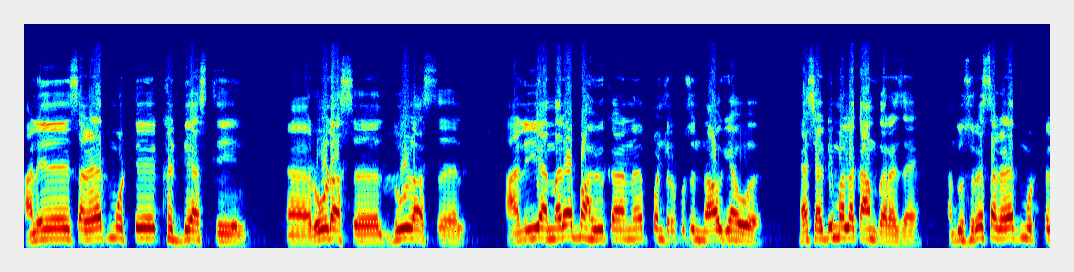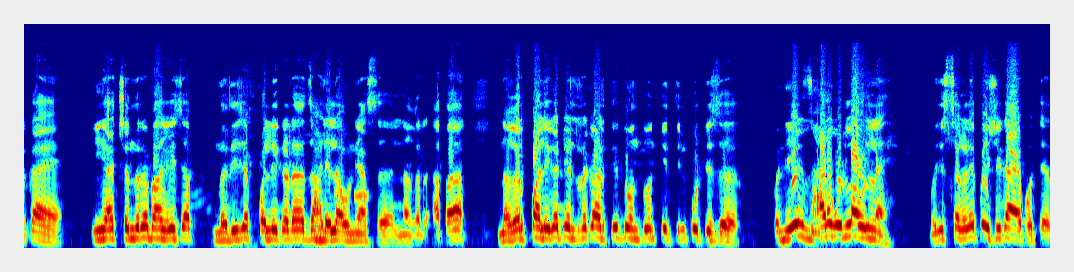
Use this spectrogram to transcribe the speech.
आणि सगळ्यात मोठे खड्डे असतील रोड असेल धूळ असेल आणि येणाऱ्या भाविकानं पंढरपूरचं नाव घ्यावं ह्यासाठी मला काम करायचं आहे. आणि दुसरं सगळ्यात मोठं काय आहे की ह्या चंद्रभागेच्या नदीच्या पलीकडं झाडे लावणे असेल नगर आता नगरपालिका टेंडर काढते दोन दोन तीन तीन कोटीचं पण एक झाड कुठं लावलं नाही. म्हणजे सगळे पैसे गायब होतात.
